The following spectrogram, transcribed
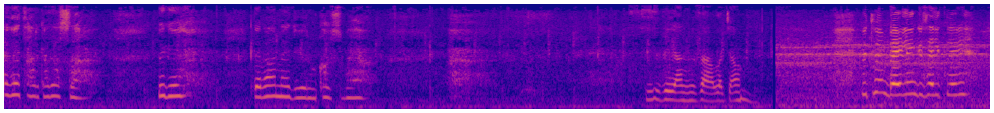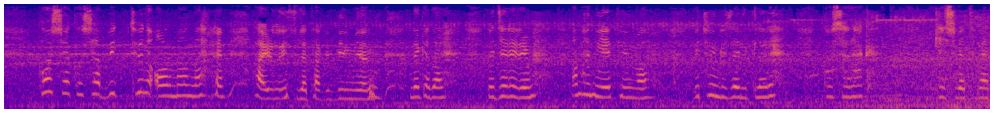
Evet arkadaşlar. Bugün devam ediyorum koşmaya. Sizi de yanınıza alacağım. Bütün Berlin güzellikleri koşa koşa bütün ormanlar hayırlısıyla tabii bilmiyorum ne kadar beceririm ama niyetim var. Bütün güzellikleri koşarak keşfetmek.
